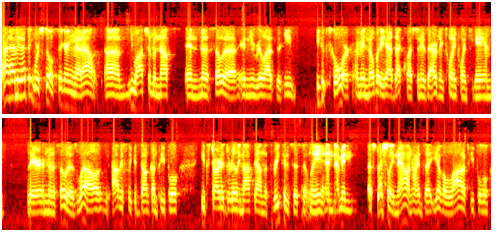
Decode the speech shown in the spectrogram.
I, I mean, I think we're still figuring that out. Um, you watch him enough in Minnesota, and you realize that he he could score. I mean, nobody had that question. He was averaging 20 points a game there in Minnesota as well. He obviously, could dunk on people. He'd started to really knock down the three consistently, and I mean, especially now in hindsight, you have a lot of people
